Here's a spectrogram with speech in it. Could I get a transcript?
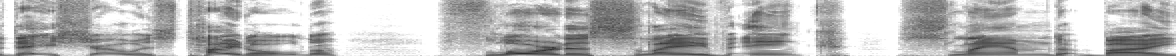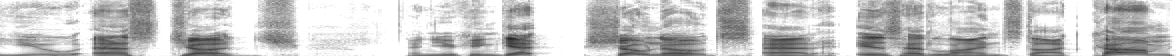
Today's show is titled Florida Slave Inc. Slammed by U.S. Judge. And you can get show notes at isheadlines.com.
